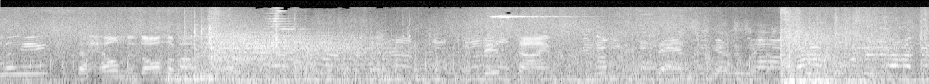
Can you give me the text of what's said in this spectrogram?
Normally, the helm is all about But this time, we stand together with the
